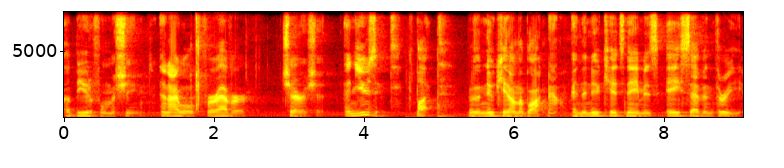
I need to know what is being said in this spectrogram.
a beautiful machine. And I will forever cherish it and use it. But there's a new kid on the block now. And the new kid's name is A7 III.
